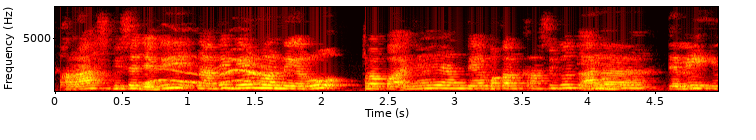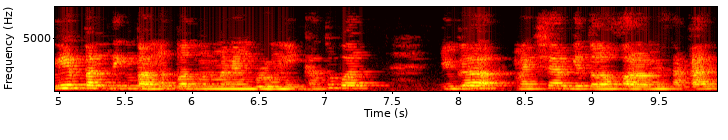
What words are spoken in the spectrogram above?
keras bisa jadi nanti dia meniru bapaknya yang dia bakal keras juga ke Iya. anaknya. Jadi ini penting banget buat teman-teman yang belum nikah tuh buat juga make sure gitu loh kalau misalkan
